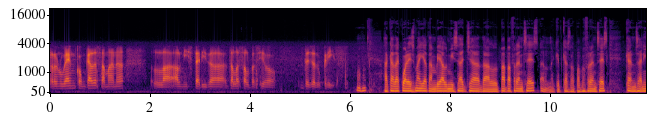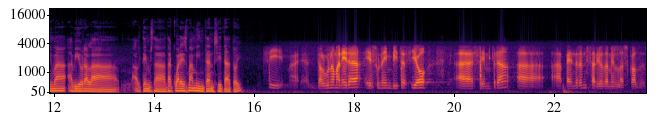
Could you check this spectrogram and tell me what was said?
renovem com cada setmana la, el misteri de, de la salvació de Jesucrist. Uh -huh. A cada quaresma hi ha també el missatge del papa francès, en aquest cas del papa francès, que ens anima a viure la, el temps de, de quaresma amb intensitat, oi? Sí, d'alguna manera és una invitació eh, sempre a, a prendre'n seriosament les coses,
